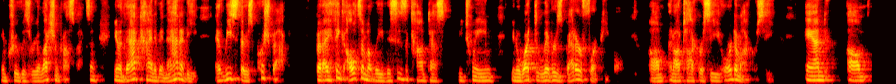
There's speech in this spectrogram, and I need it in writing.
improve his reelection prospects. And you know that kind of inanity, at least there's pushback. But I think ultimately this is a contest between you know what delivers better for people, um, an autocracy or democracy, and um,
